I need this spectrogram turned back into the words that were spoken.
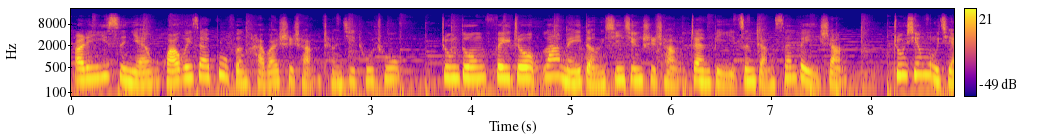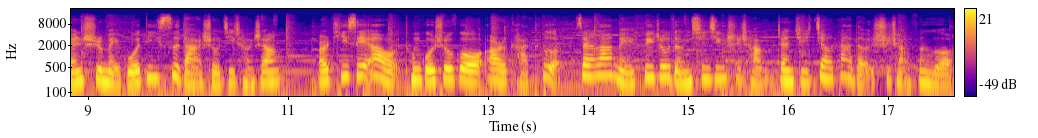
二零一四年，华为在部分海外市场成绩突出，中东、非洲、拉美等新兴市场占比增长三倍以上。中兴目前是美国第四大手机厂商，而 TCL 通过收购阿尔卡特，在拉美、非洲等新兴市场占据较大的市场份额。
